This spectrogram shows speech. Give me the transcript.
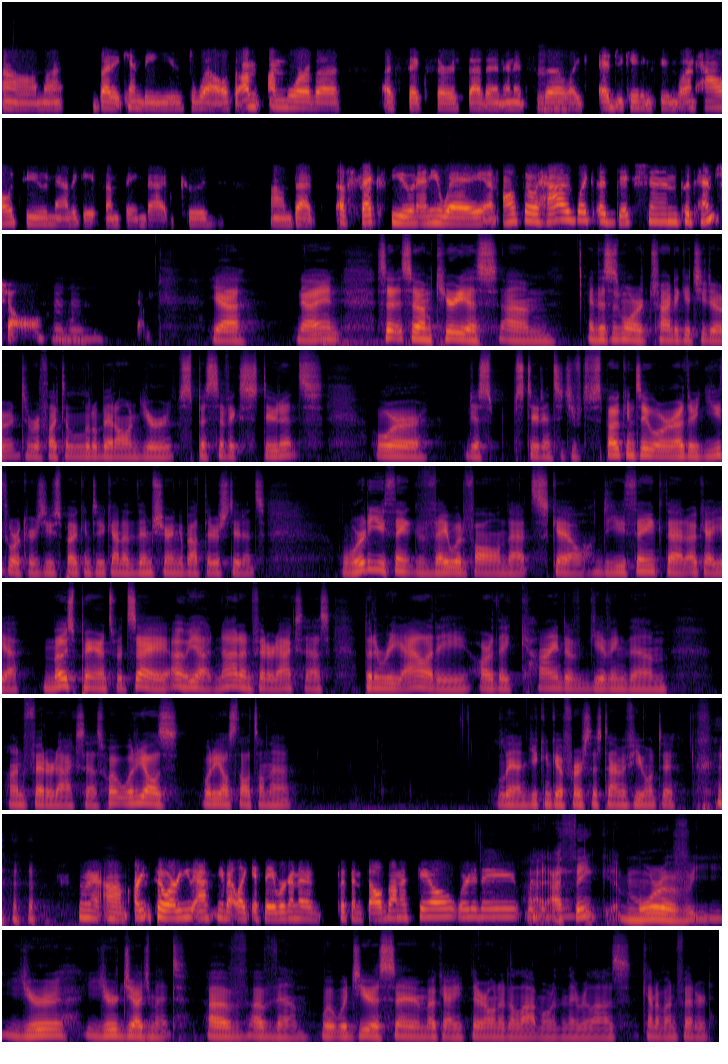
Um, but it can be used well. So I'm, I'm more of a, a six or a seven, and it's the Mhm. like educating students on how to navigate something that could um, that affects you in any way and also has like addiction potential. hmm Yeah. No, and so so I'm curious, um, and this is more trying to get you to to reflect a little bit on your specific students or just students that you've spoken to or other youth workers you've spoken to, kind of them sharing about their students. Where do you think they would fall on that scale? Do you think that okay, yeah, most parents would say, "Oh yeah, not unfettered access," but in reality, are they kind of giving them unfettered access? What what are y'all's what are y'all's thoughts on that? Lynne, you can go first this time if you want to. Um, are, so are you asking about like if they were going to put themselves on a scale, where do they? I, I think more of your your judgment of of them. Would, would you assume okay, they're on it a lot more than they realize, kind of unfettered?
